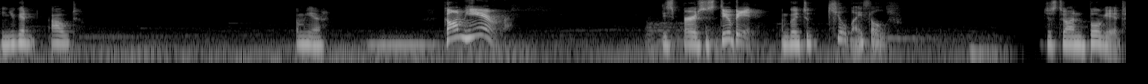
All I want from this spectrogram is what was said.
Can you get out? Come here. Come here! This purse is stupid. I'm going to kill myself. Just to unbug it.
